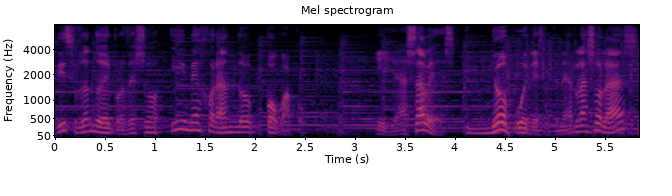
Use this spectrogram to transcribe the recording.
disfrutando del proceso y mejorando poco a poco. Y ya sabes, no puedes detener olas,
